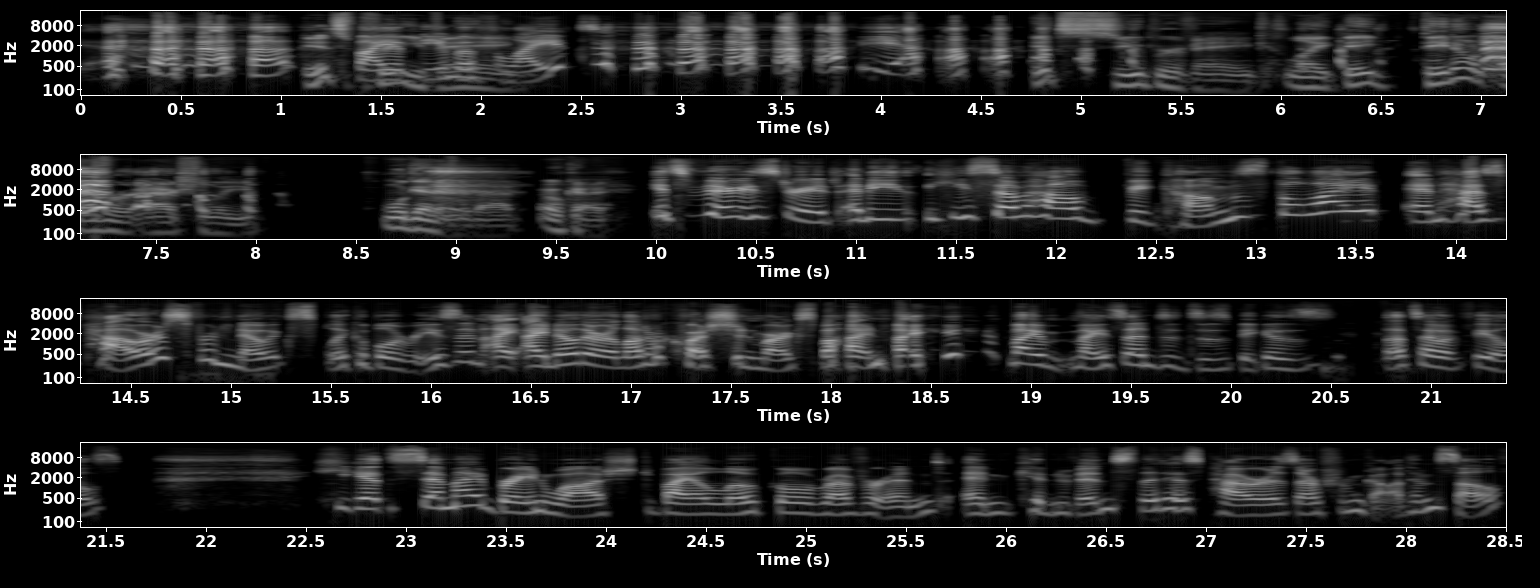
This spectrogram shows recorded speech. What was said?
it's by a beam vague. of light. yeah. It's super vague. Like they they don't ever actually We'll get into that. Okay. It's very strange. And he he somehow becomes the light and has powers for no explicable reason. I, I know there are a lot of question marks behind my my my sentences because that's how it feels. He gets semi brainwashed by a local reverend and convinced that his powers are from God himself.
